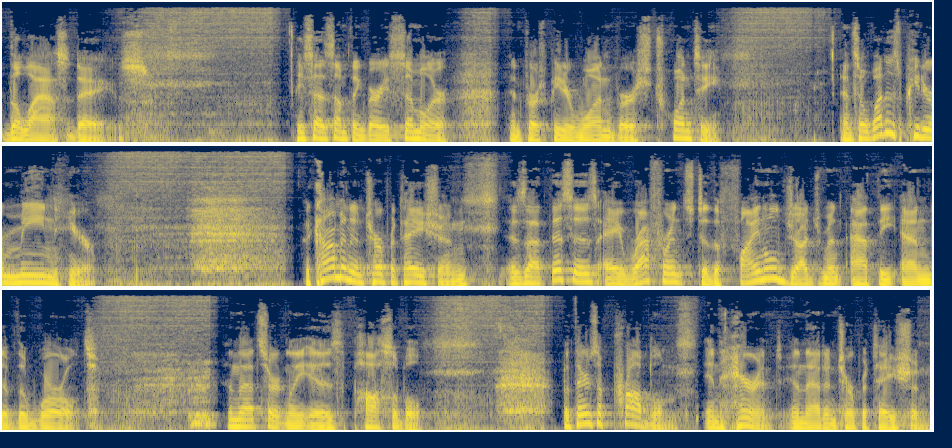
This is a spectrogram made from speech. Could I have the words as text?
the last days. He says something very similar in 1 Peter 1, verse 20. And so, what does Peter mean here? A common interpretation is that this is a reference to the final judgment at the end of the world. And that certainly is possible. But there's a problem inherent in that interpretation.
